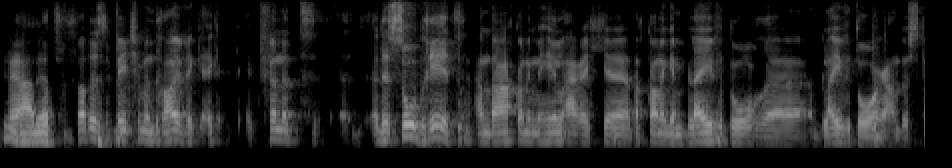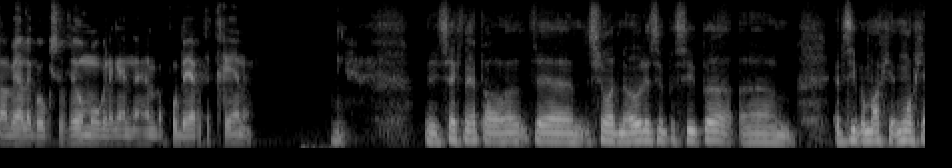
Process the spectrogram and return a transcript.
ja, dat, dat, is een beetje mijn drive. Ik, ik, ik vind het, het is zo breed en daar kan ik me heel erg, uh, daar kan ik in blijven, door, uh, blijven doorgaan. Dus dan wil ik ook zoveel mogelijk in, in proberen te trainen. Je zegt net al, het, uh, short notice in principe. Um, in principe mag je, mocht je,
